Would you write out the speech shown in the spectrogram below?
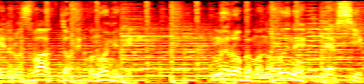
від розваг до економіки. Ми робимо новини для всіх.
